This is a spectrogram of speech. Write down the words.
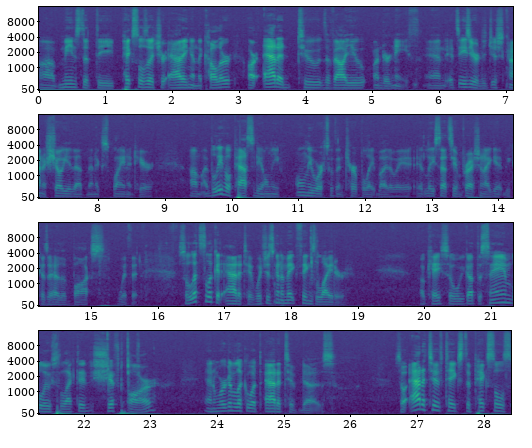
uh, means that the pixels that you're adding and the color are added to the value underneath. And it's easier to just kind of show you that than explain it here. Um, I believe opacity only only works with interpolate, by the way. At least that's the impression I get because it has a box with it. So let's look at additive, which is going to make things lighter. Okay, so we got the same blue selected, Shift R, and we're going to look at what additive does. So additive takes the pixels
